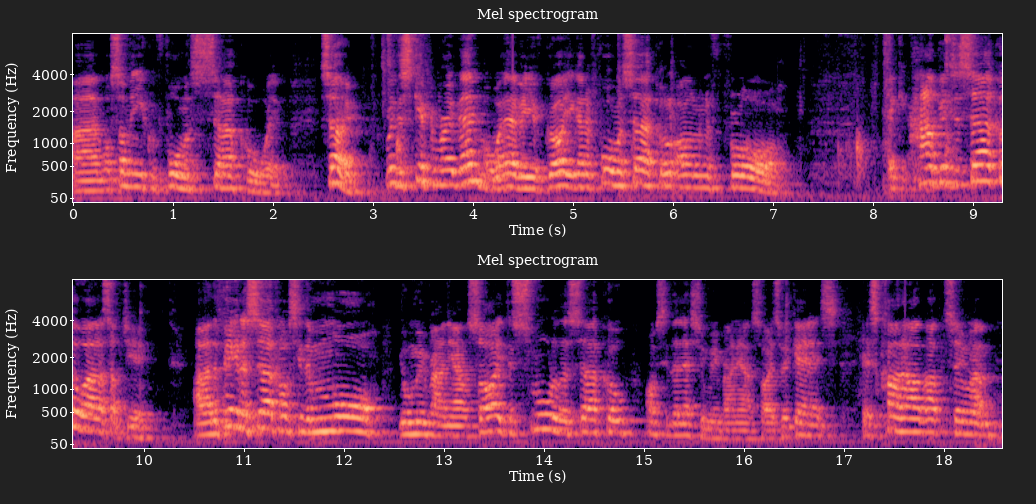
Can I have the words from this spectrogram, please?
um, or something you can form a circle with. So with the skipping rope then, or whatever you've got, you're going to form a circle on the floor. How big's a circle? Well, that's up to you. Uh, the bigger the circle, obviously, the more you'll move around the outside. The smaller the circle, obviously, the less you'll move around the outside. So again, it's it's kind of up, up to um,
